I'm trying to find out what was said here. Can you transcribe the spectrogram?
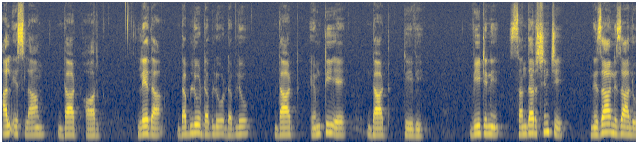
Al Islam dot org లేదా W W W dot MTA dot TV వీటిని సందర్శించి నిజానిజాలు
